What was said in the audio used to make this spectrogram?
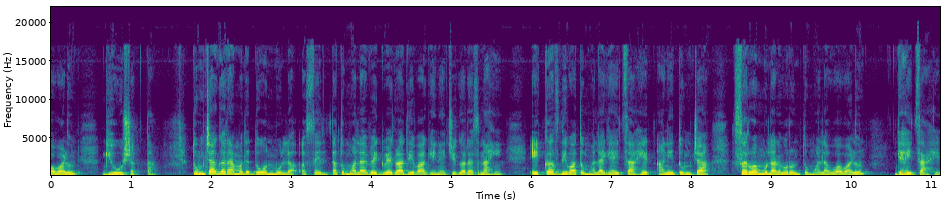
ओवाळून घेऊ शकता. तुमच्या घरामध्ये दोन मुलं असेल तर तुम्हाला वेगवेगळा दिवा घेण्याची गरज नाही. एकच दिवा तुम्हाला घ्यायचा आहे आणि तुमच्या सर्व मुलांवरून तुम्हाला ववाळून घ्यायचा आहे.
